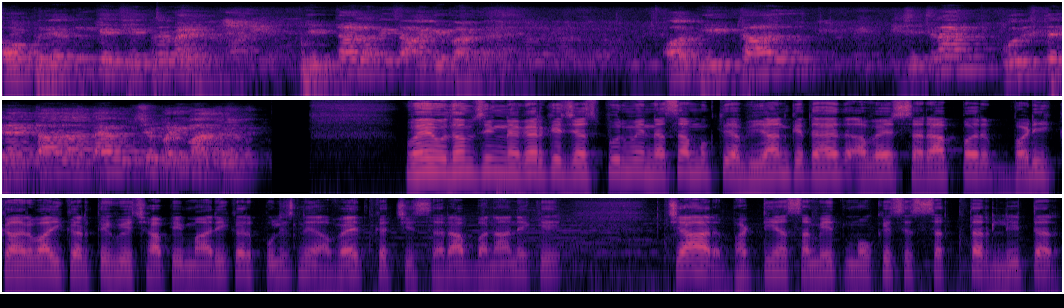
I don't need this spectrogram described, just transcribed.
और पर्यटन के क्षेत्र में भीमताल हमेशा आगे बढ़ रहा है। और भीमताल जितना टूरिस्ट नैनीताल आता है, उससे बड़ी मात्रा में वहीं उधम सिंह नगर के जसपुर में नशा मुक्ति अभियान के तहत अवैध शराब पर बड़ी कार्रवाई करते हुए छापेमारी कर पुलिस ने अवैध कच्ची शराब बनाने के चार भट्टियाँ समेत मौके से 70 लीटर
